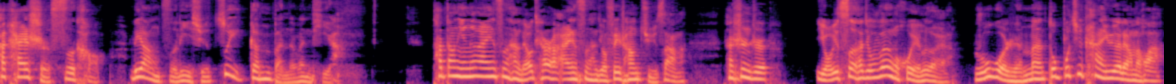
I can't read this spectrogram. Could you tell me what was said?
他开始思考量子力学最根本的问题啊。他当年跟爱因斯坦聊天啊，爱因斯坦就非常沮丧啊。他甚至有一次，他就问惠勒呀。如果人们都不去看月亮的话，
